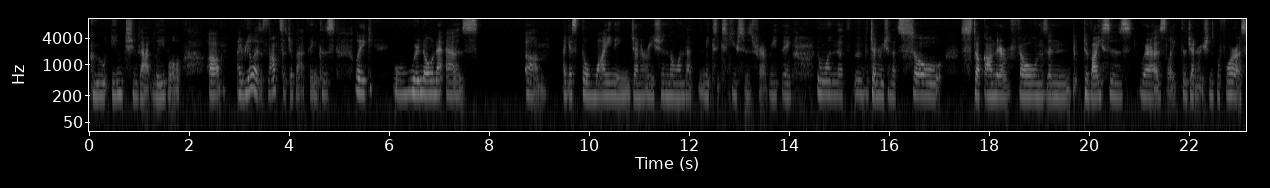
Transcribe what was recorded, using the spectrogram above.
grew into that label, um, I realize it's not such a bad thing because, like, we're known as um, I guess the whining generation, the one that makes excuses for everything, the one that's the generation that's so stuck on their phones and d- devices, whereas like the generations before us,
